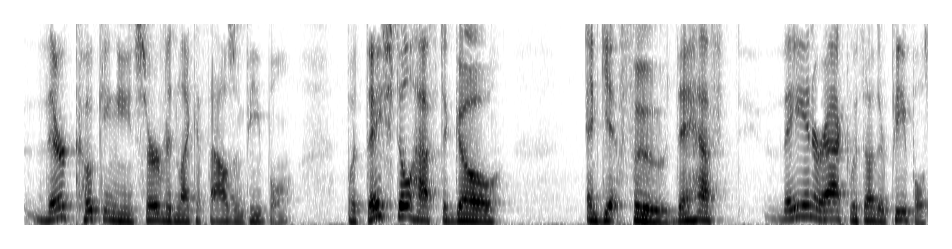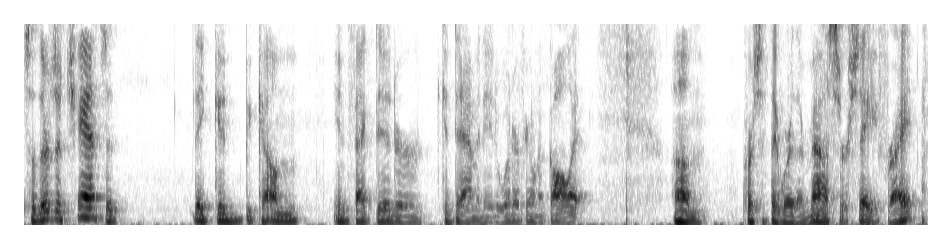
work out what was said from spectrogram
they're cooking and serving like a thousand people but they still have to go and get food. They have they interact with other people, so there's a chance that they could become infected or contaminated, whatever you want to call it. Um, of course, if they wear their masks, they're safe, right?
